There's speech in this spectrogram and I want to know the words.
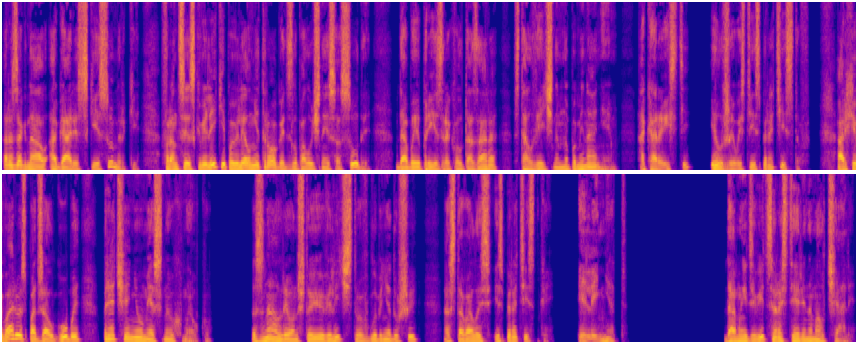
разогнал агарисские сумерки, Франциск Великий повелел не трогать злополучные сосуды, дабы призрак Валтазара стал вечным напоминанием о корысти и лживости эспиратистов. Архивариус поджал губы, пряча неуместную ухмылку. Знал ли он, что Ее Величество в глубине души оставалось эспиратисткой? или нет? Дамы и девицы растерянно молчали.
